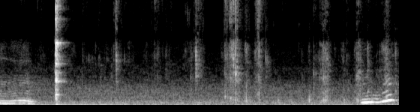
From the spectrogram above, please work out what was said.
อืมอืม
